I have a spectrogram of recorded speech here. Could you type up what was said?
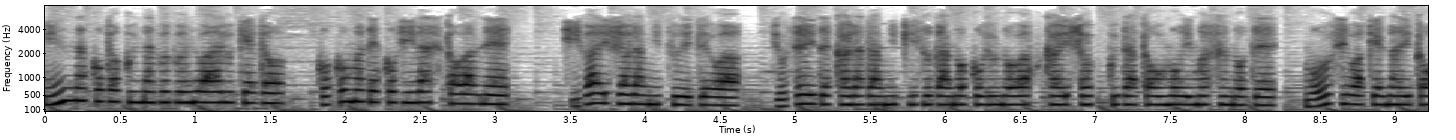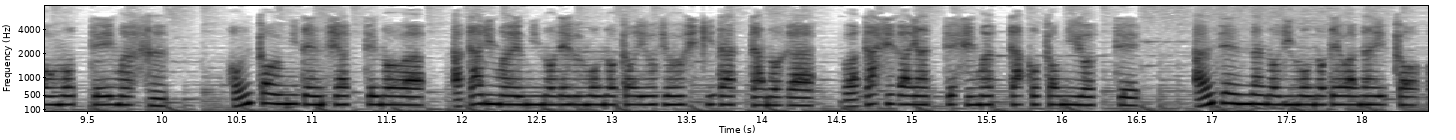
みんな孤独な部分はあるけど、ここまでこじらすとはね。被害者らについては、女性で体に傷が残るのは深いショックだと思いますので、申し訳ないと思っています。本当に電車ってのは、当たり前に乗れるものという常識だったのが、私がやってしまったことによって、安全な乗り物ではないと、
